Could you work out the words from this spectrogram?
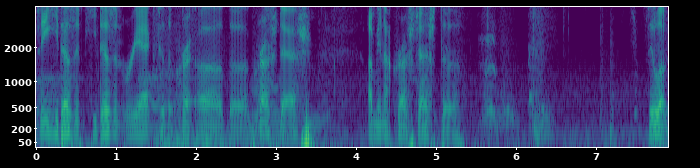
See, he doesn't he doesn't react to the uh the crouch dash. I mean, not crouch dash. The see, look,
